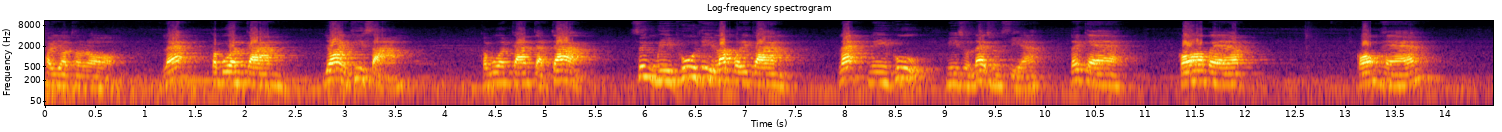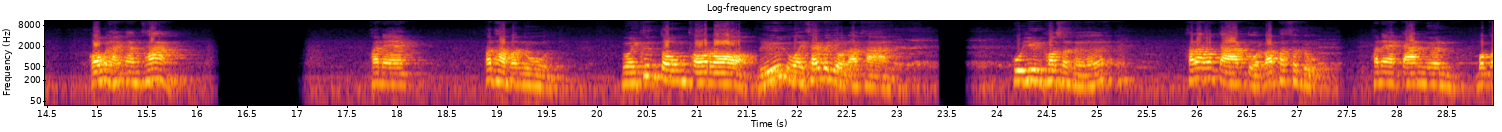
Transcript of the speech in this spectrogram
ชยทรและกระบวนการย่อยที่ 3 กระบวนการจัดจ้าง ซึ่งมีผู้ที่รับบริการ และมีผู้มีส่วนได้ส่วนเสีย ได้แก่กองแบบกองแผน กองบริหารงานช่างแผนกพระธรรมนูญ หน่วยขึ้นตรงทอรอ หรือหน่วยใช้ประโยชน์อาคาร ผู้ยื่นข้อเสนอ คณะกรรมการตรวจรับพัสดุแผนกการเงินบก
